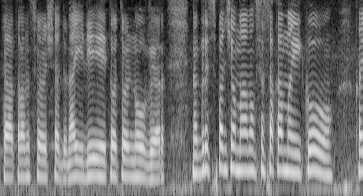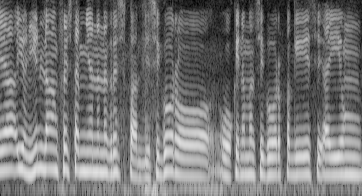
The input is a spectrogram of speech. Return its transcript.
ita-transfer siya doon, ay di ito turnover, nag-respond siya mamag sa kamay ko. Kaya yun, yun lang ang first time niya na nag-respond. Di siguro, okay naman siguro pag ay yung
